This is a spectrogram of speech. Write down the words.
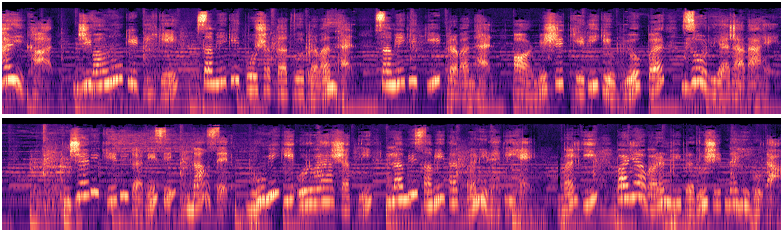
हरी खाद जीवाणुओं के टीके समेकित पोषक तत्व प्रबंधन समेकित कीट प्रबंधन और मिश्रित खेती के उपयोग पर ज़ोर दिया जाता है। जैविक खेती करने से न सिर्फ़ भूमि की उर्वरा शक्ति लंबे समय तक बनी रहती है बल्कि पर्यावरण भी प्रदूषित नहीं होता।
